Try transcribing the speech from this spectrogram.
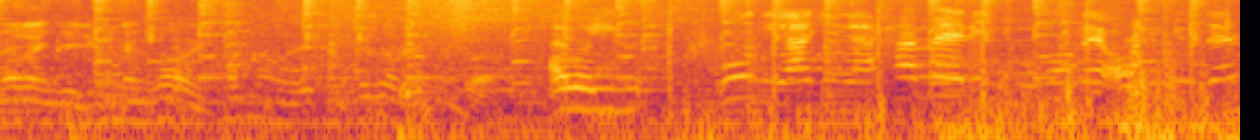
내가 이제 읽으면서 설명을 해준 해설을 해준 거야. 아이고 이꽃 이야기는 하멜이 조선에 억류된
